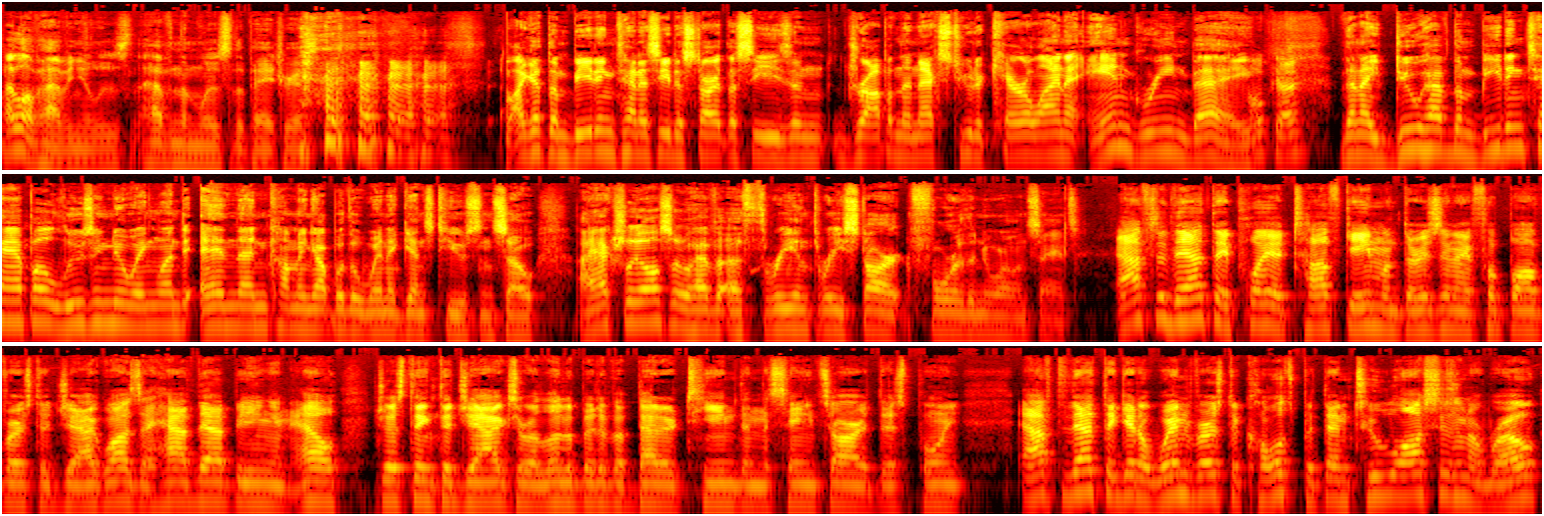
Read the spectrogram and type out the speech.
I love having you lose, having them lose to the Patriots. I got them beating Tennessee to start the season, dropping the next two to Carolina and Green Bay. Okay. Then I do have them beating Tampa, losing New England, and then coming up with a win against Houston. So I actually also have a three and three start for the New Orleans Saints. After that, they play a tough game on Thursday Night Football versus the Jaguars. I have that being an L. Just think the Jags are a little bit of a better team than the Saints are at this point. After that, they get a win versus the Colts, but then two losses in a row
